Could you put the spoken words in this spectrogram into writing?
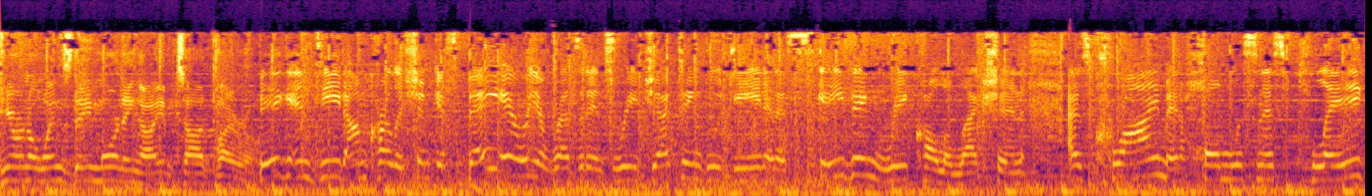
Here on a Wednesday morning, I am Todd Piro. Big indeed. I'm Carley Shimkus. Bay Area residents rejecting Boudin in a scathing recall election as crime and homelessness plague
